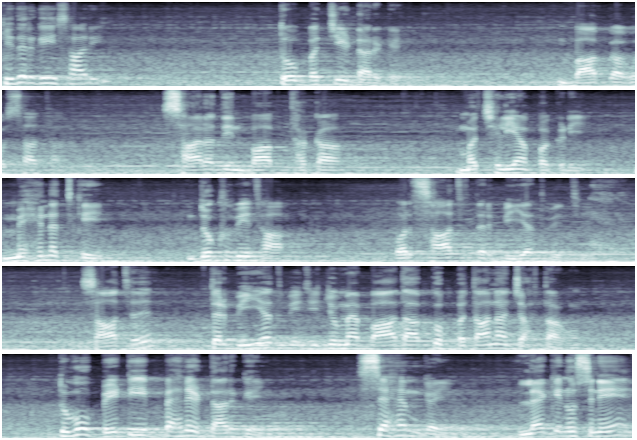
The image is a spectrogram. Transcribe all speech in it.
کدھر گئی ساری؟ تو بچی ڈر گئی۔ باپ کا غصہ تھا۔ سارا دن باپ تھکا، مچھلیاں پکڑی، محنت کی، دکھ بھی تھا اور ساتھ تربیت بھی تھی۔ ساتھ تربیت بھی تھی، جو میں بات آپ کو بتانا چاہتا ہوں۔ تو وہ بیٹی پہلے ڈر گئی، سہم گئی، لیکن اس نے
